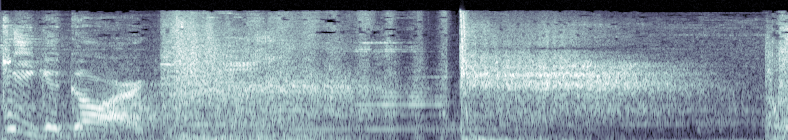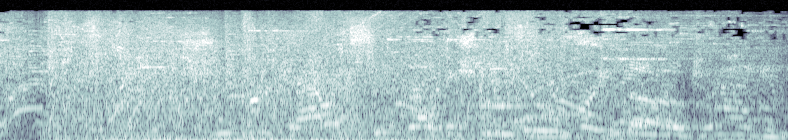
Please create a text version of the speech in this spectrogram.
Giga Guard. Super Galaxy Legacy Delivery dragon.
